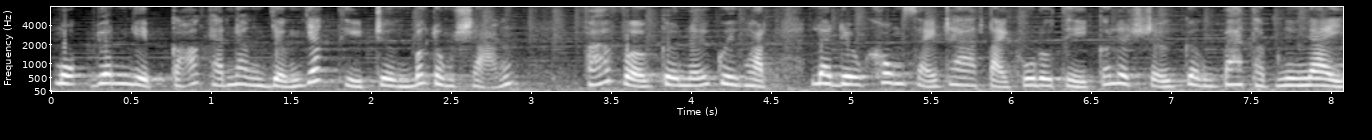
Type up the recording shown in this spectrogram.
một doanh nghiệp có khả năng dẫn dắt thị trường bất động sản. Phá vỡ cơ nới quy hoạch là điều không xảy ra tại khu đô thị có lịch sử gần 3 thập niên này.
